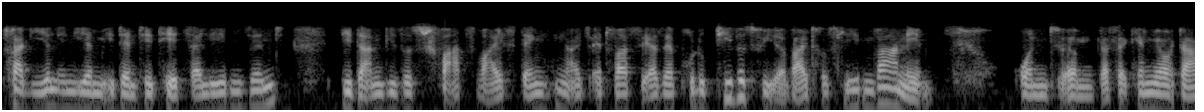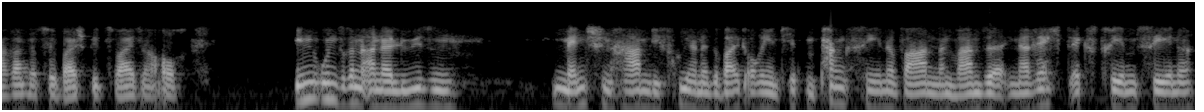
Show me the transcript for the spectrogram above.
fragil in ihrem Identitätserleben sind, die dann dieses Schwarz-Weiß-Denken als etwas sehr, sehr Produktives für ihr weiteres Leben wahrnehmen. Und ähm, das erkennen wir auch daran, dass wir beispielsweise auch in unseren Analysen Menschen haben, die früher in einer gewaltorientierten Punk-Szene waren, dann waren sie in einer rechtsextremen Szene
